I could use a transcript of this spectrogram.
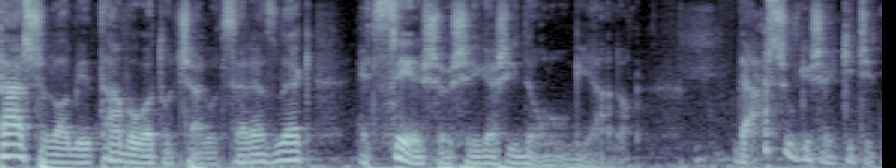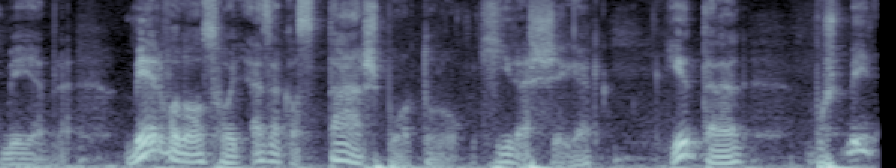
Társadalmi támogatottságot szereznek egy szélsőséges ideológiának. De ássunk is egy kicsit mélyebbre. Miért van az, hogy ezek a sztársportolók, hírességek hirtelen most mind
